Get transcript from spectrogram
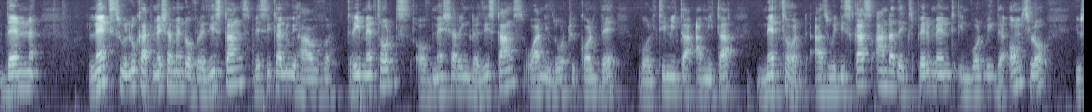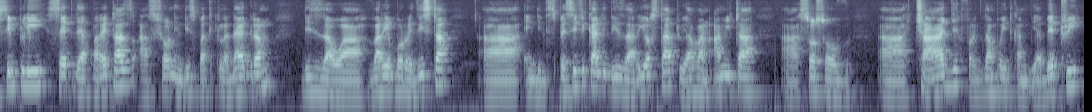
Then next we look at measurement of resistance. Basically we have three methods of measuring resistance. One is what we call the voltmeter ammeter method. As we discussed under the experiment involving the Ohm's law, you simply set the apparatus as shown in this particular diagram. This is our variable resistor uh, and specifically this is a rheostat. We have an ammeter uh, source of uh, charge. For example, it can be a battery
